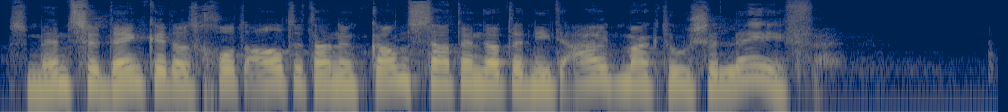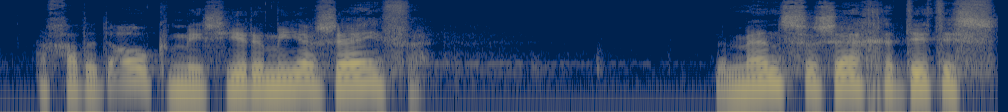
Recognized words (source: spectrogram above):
Als mensen denken dat God altijd aan hun kant staat en dat het niet uitmaakt hoe ze leven, dan gaat het ook mis. Jeremia 7. De mensen zeggen: Dit is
